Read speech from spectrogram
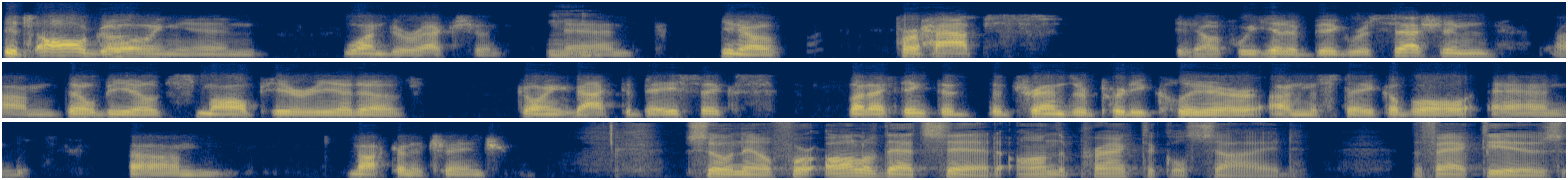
it's all going in one direction. Mm-hmm. And, you know, perhaps, you know, if we hit a big recession, um, there'll be a small period of going back to basics, but I think that the trends are pretty clear, unmistakable, and um, not going to change. So now, for all of that said, on the practical side, the fact is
